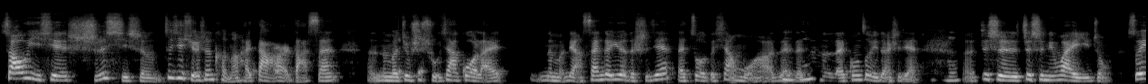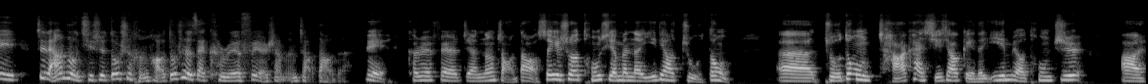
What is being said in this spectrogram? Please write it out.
招一些实习生，这些学生可能还大二大三，呃，那么就是暑假过来，那么两三个月的时间来做个项目啊，来来来工作一段时间，呃，这是这是另外一种，所以这两种其实都是很好，都是在 career fair 上能找到的。对，career fair 这样能找到，所以说同学们呢一定要主动，呃，主动查看学校给的 email 通知啊。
